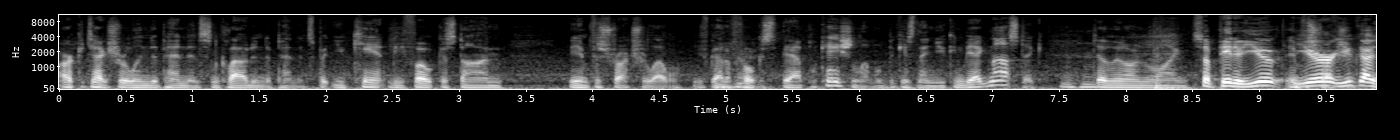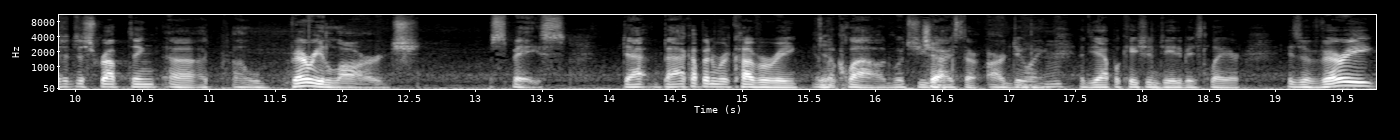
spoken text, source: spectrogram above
architectural independence and cloud independence, but you can't be focused on the infrastructure level. You've got mm-hmm. to focus at the application level because then you can be agnostic mm-hmm. to the underlying. So, Peter, you you guys are disrupting uh, a very large space. Da- backup and recovery in yep. the cloud, which you Check. guys are, are doing mm-hmm. at the application database layer, is a very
